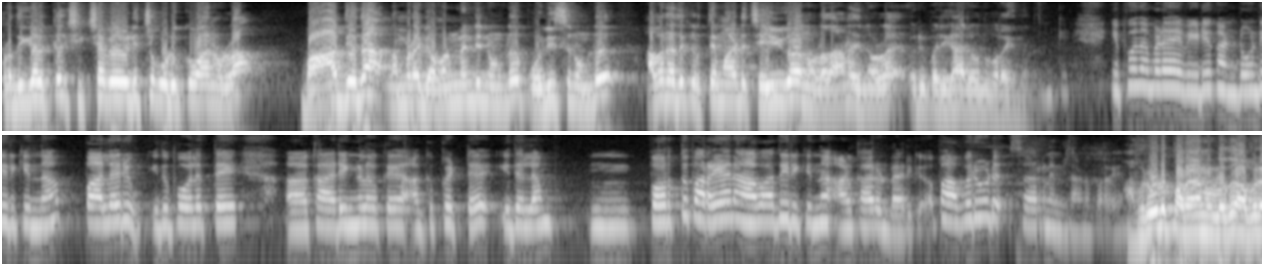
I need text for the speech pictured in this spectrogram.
പ്രതികൾക്ക് ശിക്ഷ മേടിച്ചു കൊടുക്കുവാനുള്ള ബാധ്യത നമ്മുടെ ഗവൺമെന്റിനുണ്ട് പോലീസിനുണ്ട്. അവരത് കൃത്യമായിട്ട് ചെയ്യുക എന്നുള്ളതാണ് ഇതിനുള്ള ഒരു പരിഹാരം എന്ന് പറയുന്നത്. ഇപ്പോൾ നമ്മുടെ വീഡിയോ കണ്ടുകൊണ്ടിരിക്കുന്ന പലരും ഇതുപോലത്തെ കാര്യങ്ങളൊക്കെ അകപ്പെട്ട് ഇതെല്ലാം പുറത്ത് പറയാനാവാതെ ഇരിക്കുന്ന ആൾക്കാരുണ്ടായിരിക്കും. അപ്പൊ അവരോട് സാറിന് എന്താണ് പറയുന്നത് അവരോട് പറയാനുള്ളത് അവർ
